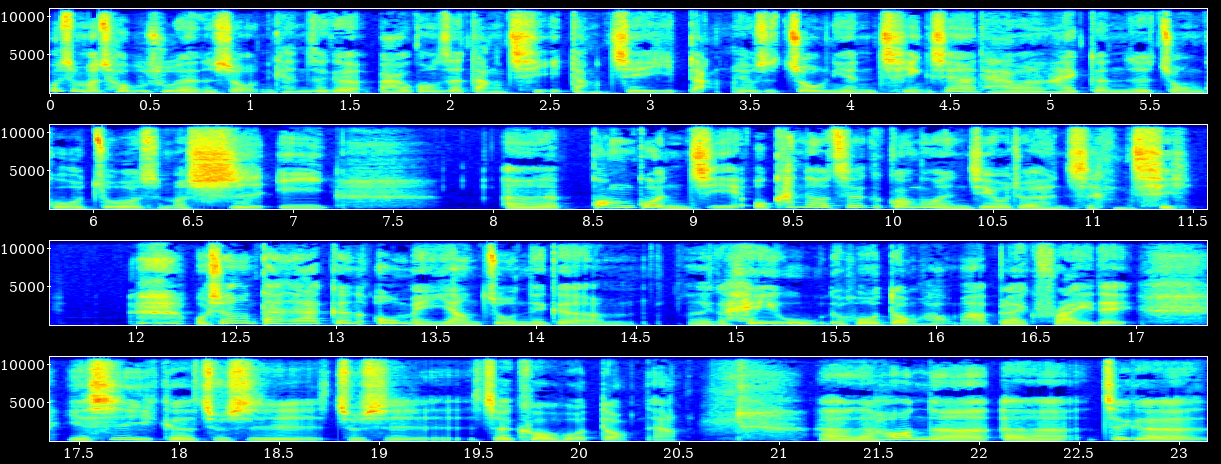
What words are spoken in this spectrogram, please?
为什么抽不出人手？你看这个百货公司的档期一档接一档，又是周年庆，现在台湾还跟着中国做什么十一。呃，光棍节，我看到这个光棍节，我就会很生气。我希望大家跟欧美一样做那个那个黑五的活动，好吗？Black Friday 也是一个就是就是折扣活动这样。呃，然后呢，呃，这个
